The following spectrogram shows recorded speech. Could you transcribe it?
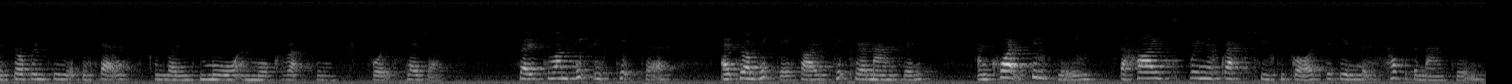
the sovereignty of the self condones more and more corruption for its pleasure. So to unpick this picture, uh, to unpick this, I picture a mountain, and quite simply, the high spring of gratitude to God begins at the top of the mountain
